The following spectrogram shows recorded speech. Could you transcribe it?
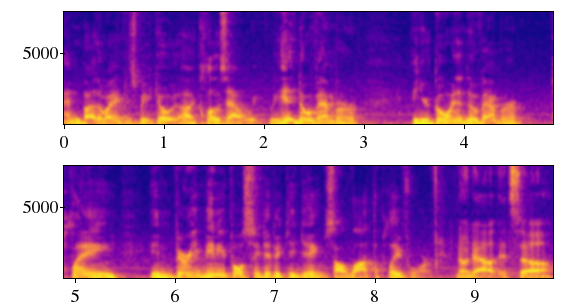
And by the way, as we go uh, close out, we, we hit November, and you're going to November playing in very meaningful, significant games. A lot to play for. No doubt, it's uh,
